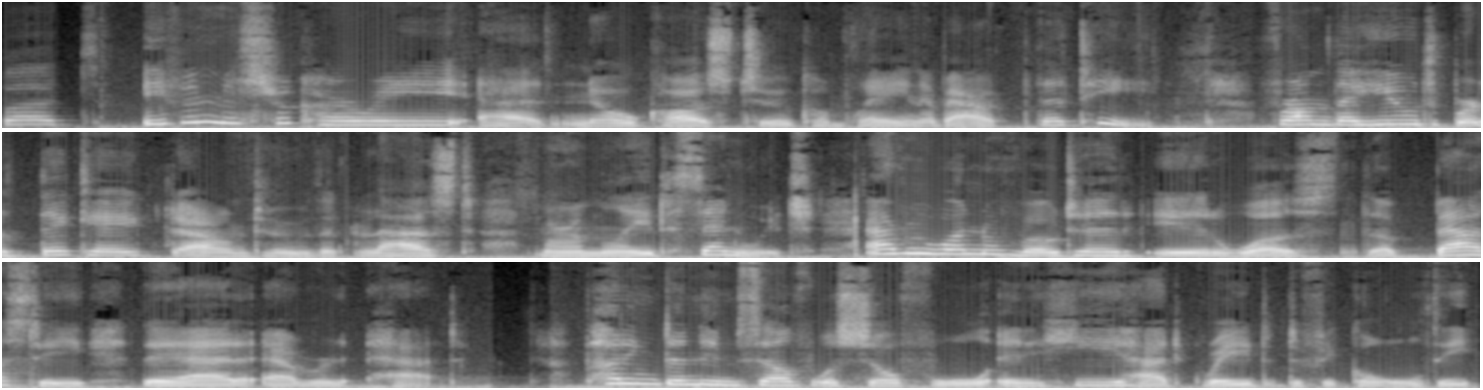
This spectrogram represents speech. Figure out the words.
But even Mr. Curry had no cause to complain about the tea. From the huge birthday cake down to the last marmalade sandwich, everyone voted it was the best tea they had ever had. Paddington himself was so full, and he had great difficulty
